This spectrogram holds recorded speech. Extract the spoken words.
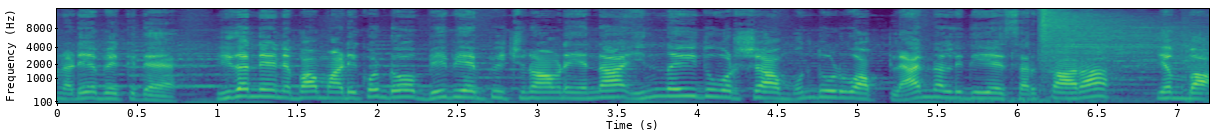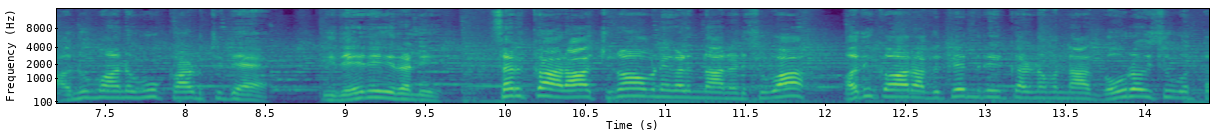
ನಡೆಯಬೇಕಿದೆ. ಇದನ್ನೇ ನೆಪ ಮಾಡಿಕೊಂಡು ಬಿಬಿಎಂಪಿ ಚುನಾವಣೆಯನ್ನ ಇನ್ನೈದು ವರ್ಷ ಮುಂದೂಡುವ ಪ್ಲಾನ್ನಲ್ಲಿದೆಯೇ ಸರ್ಕಾರ ಎಂಬ ಅನುಮಾನವೂ ಕಾಡುತ್ತಿದೆ. ಇದೇನೇ ಇರಲಿ, ಸರ್ಕಾರ ಚುನಾವಣೆಗಳನ್ನ ನಡೆಸುವ ಅಧಿಕಾರ ವಿಕೇಂದ್ರೀಕರಣವನ್ನ ಗೌರವಿಸುವಂತ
